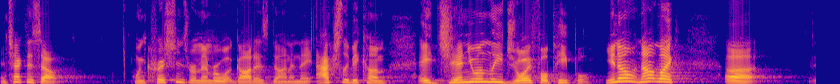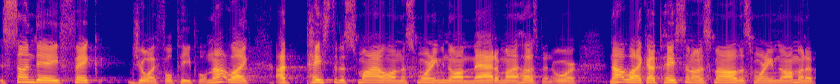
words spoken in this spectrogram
And check this out. When Christians remember what God has done and they actually become a genuinely joyful people, you know, not like uh, Sunday fake joyful people. Not like I pasted a smile on this morning even though I'm mad at my husband, or not like I pasted on a smile this morning even though I'm going to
